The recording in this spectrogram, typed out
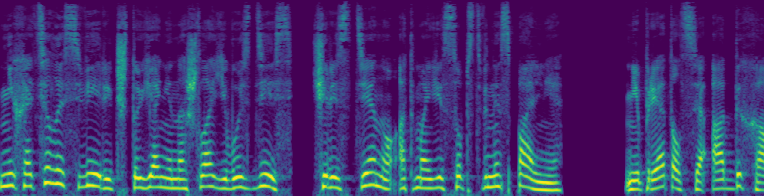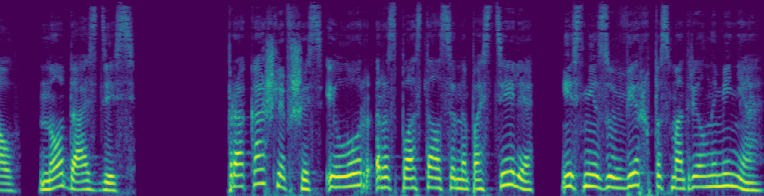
Не хотелось верить, что я не нашла его здесь, через стену от моей собственной спальни. Не прятался, а отдыхал, но да, здесь. Прокашлявшись, Илор распластался на постели и снизу вверх посмотрел на меня.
